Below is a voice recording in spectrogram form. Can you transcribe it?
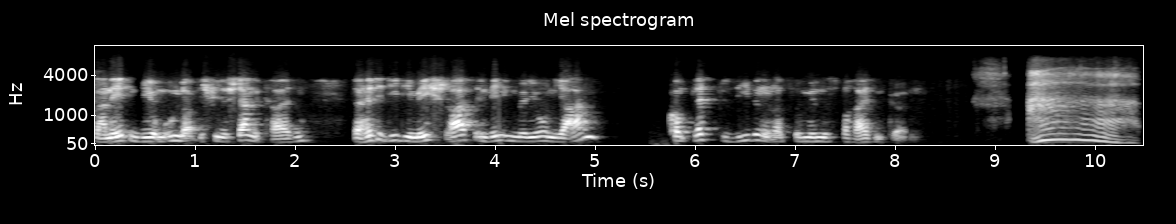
Planeten, die um unglaublich viele Sterne kreisen, da hätte die die Milchstraße in wenigen Millionen Jahren komplett besiedeln oder zumindest bereisen können. Ah.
